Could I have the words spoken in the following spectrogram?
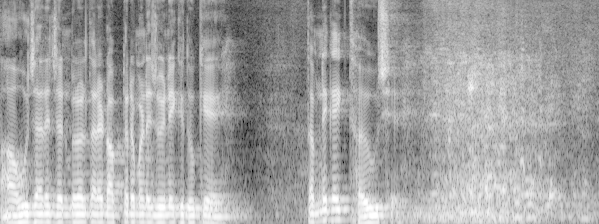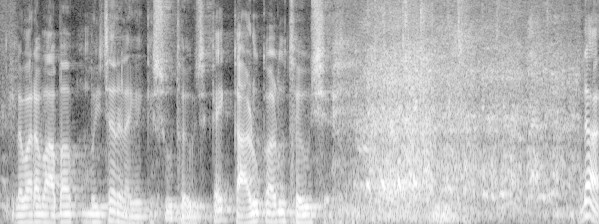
હું જ્યારે જન્મ્યો ત્યારે ડૉક્ટરે મને જોઈને કીધું કે તમને કંઈક થયું છે એટલે મારા મા બાપ વિચારે લાગે કે શું થયું છે કંઈક કાળું કાળું થયું છે ના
